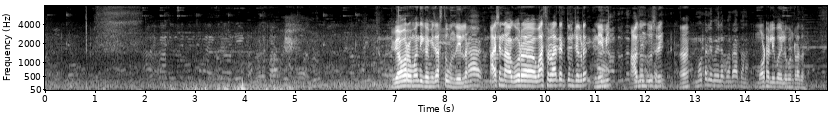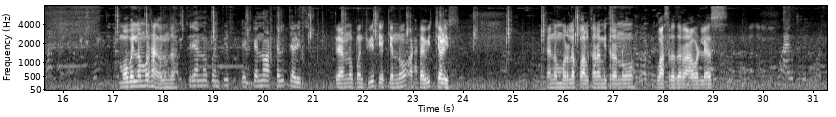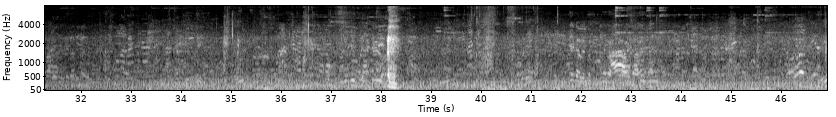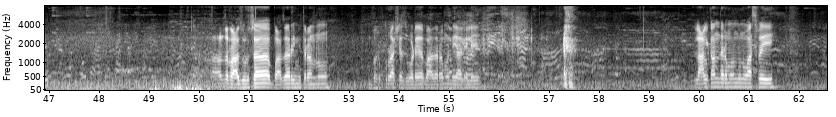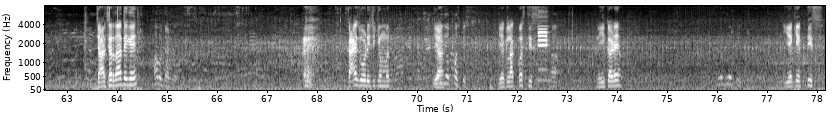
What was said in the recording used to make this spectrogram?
व्यवहारामध्ये कमी जास्त होऊन जाईल ना? असे नागोर वासर राहते का तुमच्याकडे? नेहमी? अजून दुसरे? हा मोठाले बैल पण राहताना मोठाले बैल पण राहतात. मोबाईल नंबर सांगा तुमचा. त्र्याण्णव पंचवीस एक्क्याण्णव अठ्ठावीस चाळीस. त्र्याण्णव पंचवीस एक्क्याण्णव अठ्ठावीस चाळीस. या नंबरला कॉल करा मित्रांनो. वासरं जर आवडल्यास. आज राजूरचा बाजार आहे मित्रांनो. भरपूर अशा जोड्या बाजारामध्ये आलेले. लाल कांदरमधून वासरं. चार चार दाते गे काय? जोडीची किंमत? या. एक लाख पस्तीस. आणि इकडे? एक एकतीस.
